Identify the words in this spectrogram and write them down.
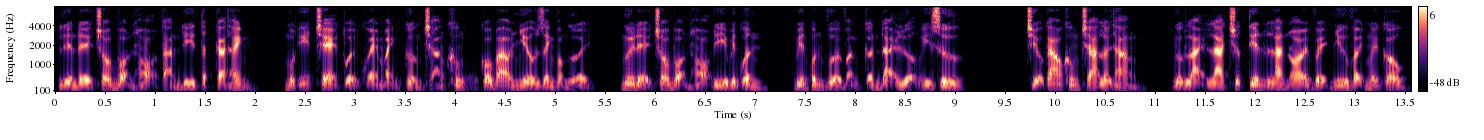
liền để cho bọn họ tản đi tất cả thành, một ít trẻ tuổi khỏe mạnh cường tráng không có bao nhiêu danh vọng người, ngươi để cho bọn họ đi biên quân, biên quân vừa vặn cần đại lượng y sư. Triệu Cao không trả lời thẳng, ngược lại là trước tiên là nói về như vậy mấy câu.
